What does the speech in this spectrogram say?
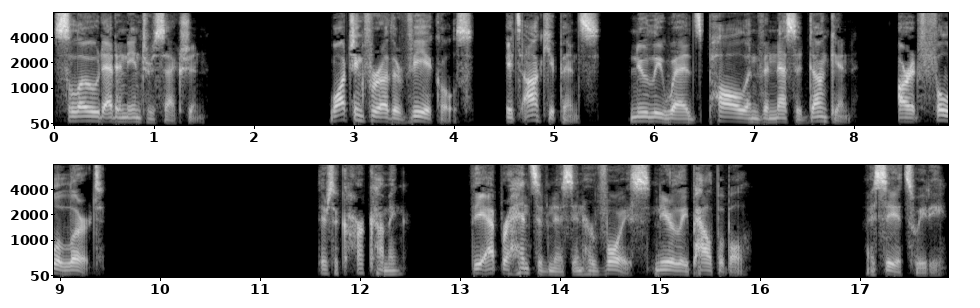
slowed at an intersection. Watching for other vehicles, its occupants, newlyweds Paul and Vanessa Duncan, are at full alert. There's a car coming, the apprehensiveness in her voice nearly palpable. I see it, sweetie.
